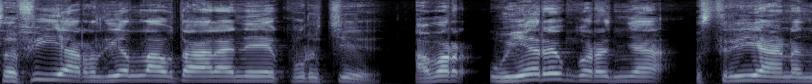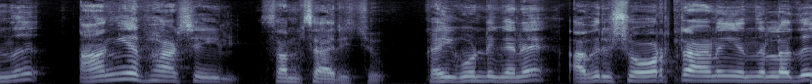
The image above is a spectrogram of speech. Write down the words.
സഫിയ റളിയല്ലാഹു താലാനയെ കുറിച്ച് അവർ ഉയരം കുറഞ്ഞ സ്ത്രീയാണെന്ന് ആംഗ്യഭാഷയിൽ സംസാരിച്ചു. കൈകൊണ്ടിങ്ങനെ അവർ ഷോർട്ടാണ് എന്നുള്ളത്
